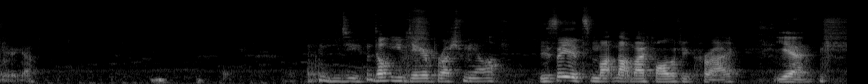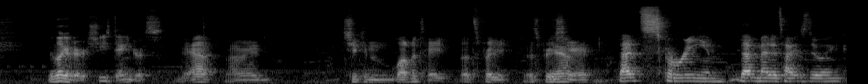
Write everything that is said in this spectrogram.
Here we go. Do you, don't you dare brush me off. You say it's not, not my fault if you cry? Yeah. I mean, look at her. She's dangerous. Yeah, I mean, she can levitate. That's pretty. That's pretty Yeah. scary. That scream that Meditite's doing.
